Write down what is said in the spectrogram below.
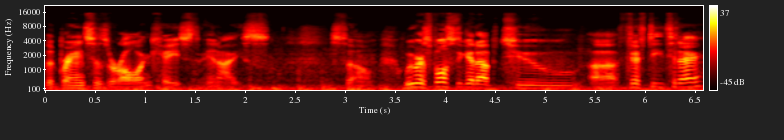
The branches are all encased in ice. So we were supposed to get up to uh, 50 today.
